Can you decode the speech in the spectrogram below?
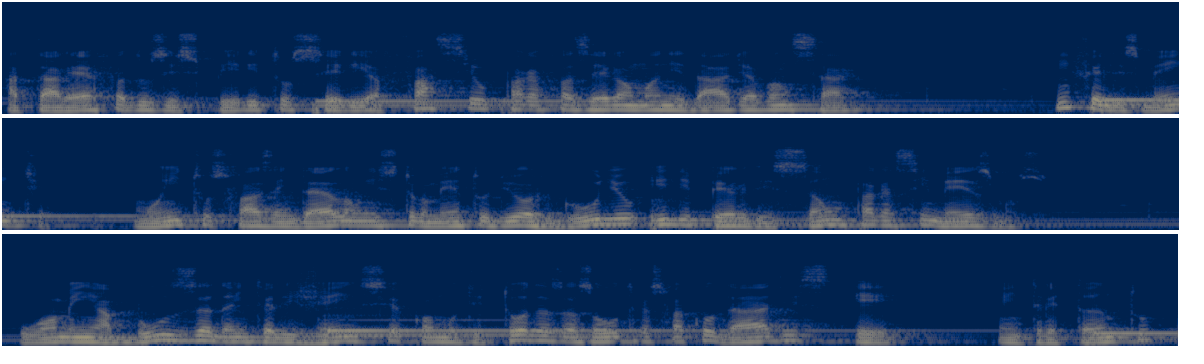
a tarefa dos espíritos seria fácil para fazer a humanidade avançar. Infelizmente, muitos fazem dela um instrumento de orgulho e de perdição para si mesmos. O homem abusa da inteligência como de todas as outras faculdades e, entretanto,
